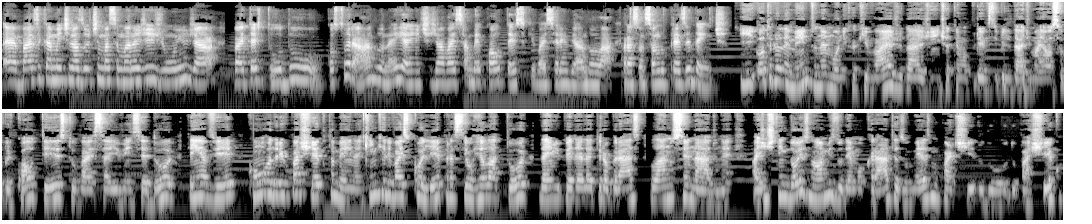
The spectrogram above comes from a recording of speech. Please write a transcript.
É, basicamente, nas últimas semanas de junho já vai ter tudo costurado, né, e a gente já vai saber qual o texto que vai ser enviado lá para a sanção do presidente. E outro elemento, né, Mônica, que vai ajudar a gente a ter uma previsibilidade maior sobre qual texto vai sair vencedor, tem a ver com o Rodrigo Pacheco também, né? Quem que ele vai escolher para ser o relator da MP da Eletrobras lá no Senado, né? A gente tem dois nomes do Democratas, o mesmo partido do, do Pacheco,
